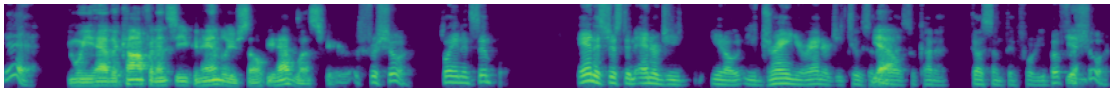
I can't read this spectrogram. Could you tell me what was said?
Yeah. And when you have the confidence that you can handle yourself, you have less fear. For sure. Plain and simple. And it's just an energy, you know, you drain your energy too. So yeah. that also kind of does something for you. But for yeah. sure.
